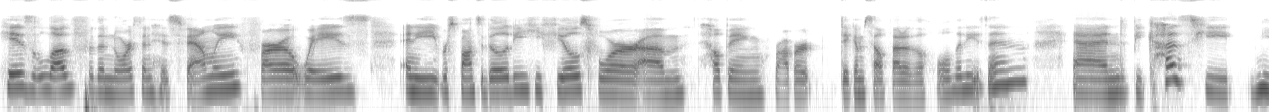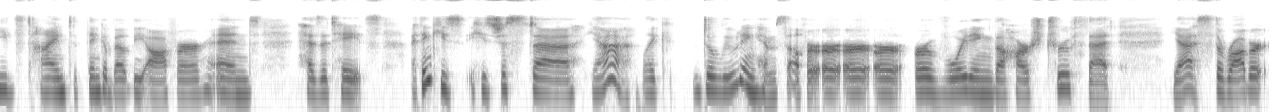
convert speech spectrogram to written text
his love for the North and his family far outweighs any responsibility he feels for um, helping Robert dig himself out of the hole that he's in. And because he needs time to think about the offer and hesitates, I think he's he's just uh, yeah, like deluding himself or or, or, or, or avoiding the harsh truth that yes, the Robert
